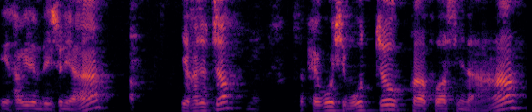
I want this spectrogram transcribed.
이게 답이 된다 이 소리야. 이해 가셨죠? 네. 자, 155쪽 봐 보았습니다.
